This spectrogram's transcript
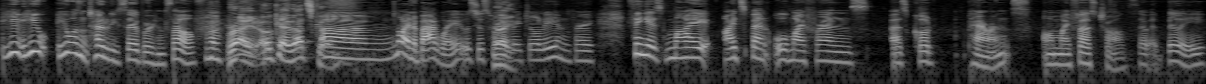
he, he, he wasn't totally sober himself. Right. Okay, that's good. Um, not in a bad way. It was just very, Right. very jolly and very. Thing is, my I'd spent all my friends as godparents on my first child. So at Billy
